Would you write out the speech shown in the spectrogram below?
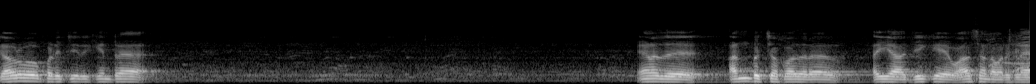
கௌரவப்படுத்தி இருக்கின்ற எனது அன்பு சகோதரர் ஐயா ஜி கே வாசன் அவர்களே.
